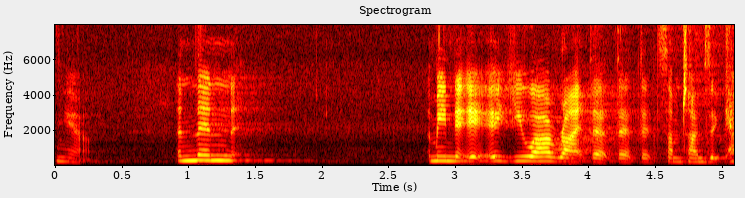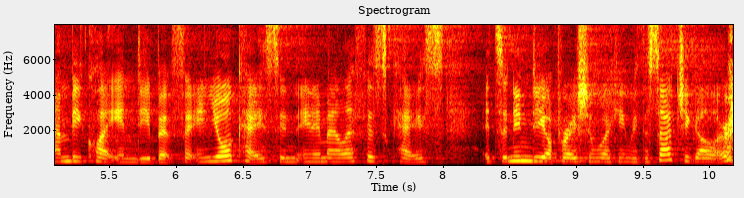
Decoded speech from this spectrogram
Yeah. And then I mean, it, you are right that, that, that, sometimes it can be quite indie, but for, in your case, in, in MLF's case, it's an indie operation working with the Saatchi Gallery.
